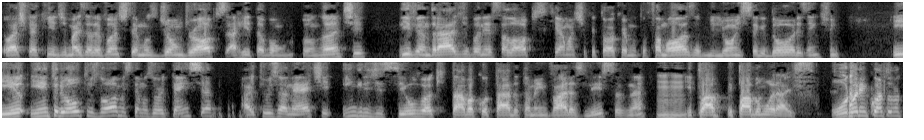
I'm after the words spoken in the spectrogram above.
eu acho que aqui de mais relevante temos John Drops, a Rita Von, Von Hunt, Liv Andrade, Vanessa Lopes, que é uma TikToker muito famosa, milhões de seguidores, enfim. E, e, entre outros nomes, temos Hortência, Arthur Zanetti, Ingrid Silva, que estava cotada também em várias listas, né? Uhum. E, e, Pablo Moraes. Or... Por enquanto. No...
